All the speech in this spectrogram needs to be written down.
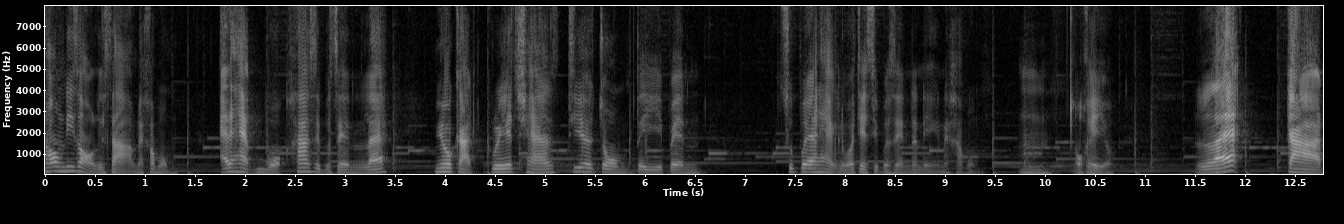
ช่องที่ 2 หรือ 3 นะครับผม Attack บวก 50%และมีโอกาส Great Chance ที่จะโจมตีเป็น Super Attack หรือว่า 70%นั่นเองนะครับผม อืม โอเคอยู่และการ์ด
